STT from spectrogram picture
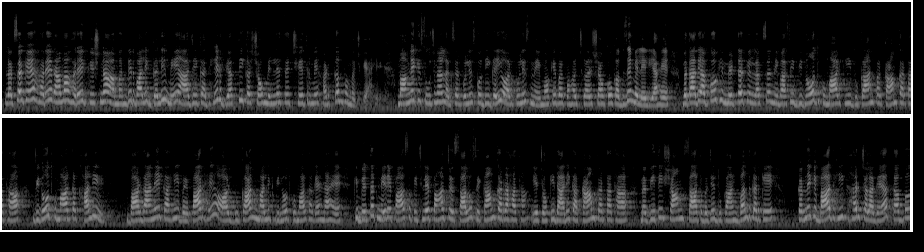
लक्सर के हरे रामा, हरे कृष्णा, मंदिर वाली गली में आज एक अधेड़ व्यक्ति का शव मिलने से क्षेत्र में हड़कंप मच गया है। मामले की सूचना लक्सर पुलिस को दी गई और पुलिस ने मौके पर पहुंचकर शव को कब्जे में ले लिया है। बता दें आपको कि मृतक लक्सर निवासी विनोद कुमार की दुकान पर काम करता था। विनोद कुमार का खाली बारदाने का ही व्यापार है और दुकान मालिक विनोद कुमार का कहना है कि मृतक मेरे पास पिछले पाँच सालों से काम कर रहा था। ये चौकीदारी का काम करता था। मैं बीती शाम सात बजे दुकान बंद करके, करने के बाद ही घर चला गया। तब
